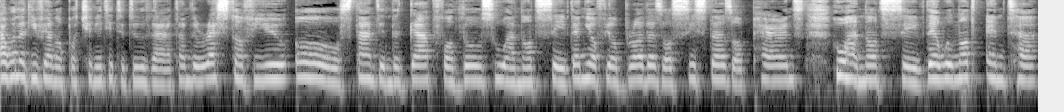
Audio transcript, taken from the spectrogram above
I want to give you an opportunity to do that. And the rest of you, oh, stand in the gap for those who are not saved. Any of your brothers or sisters or parents who are not saved, they will not enter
